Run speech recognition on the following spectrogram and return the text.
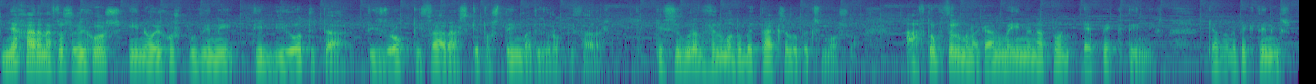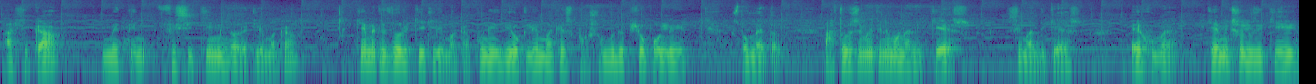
Μια χαρά είναι αυτός ο ήχος, είναι ο ήχος που δίνει την ποιότητα της rock κιθάρας και το στίγμα της rock κιθάρας. Και σίγουρα δεν θέλουμε να τον πετάξεις από το παίξιμό σου. Αυτό που θέλουμε να κάνουμε είναι να τον επεκτείνεις. Και να τον επεκτείνεις αρχικά με την φυσική μινόρε κλίμακα, και με τη δωρική κλίμακα, που είναι οι δύο κλίμακες που χρησιμοποιούνται πιο πολύ στο metal. Αυτό δεν σημαίνει ότι είναι μοναδικές σημαντικές. Έχουμε και μυξολιδική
